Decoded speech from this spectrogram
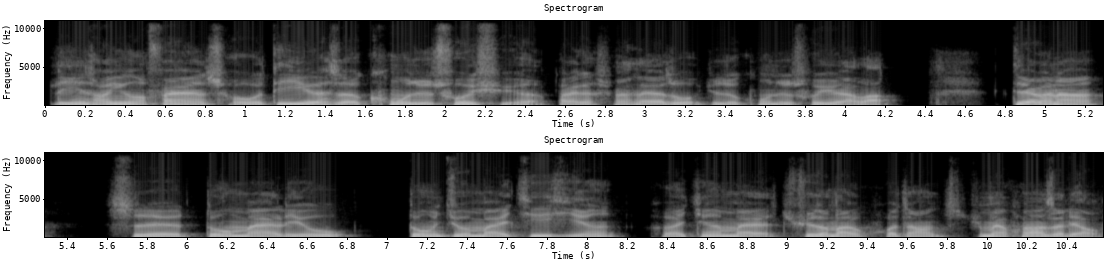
临床应用范畴，第一个是控制出血，把这个栓塞住就是控制出血了。第二个呢是动脉瘤、动静脉畸形和静脉曲张的扩张，静脉扩张治疗。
